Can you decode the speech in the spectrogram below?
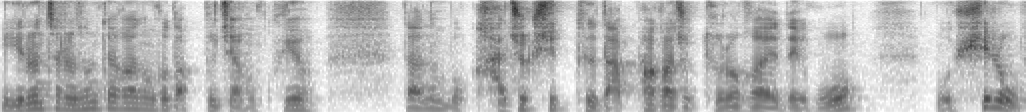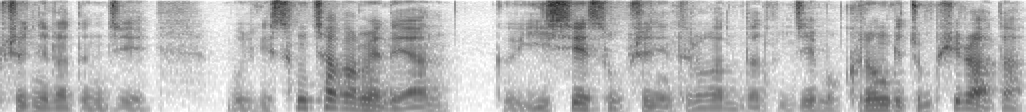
이런 차를 선택하는 거 나쁘지 않고요. 나는 뭐 가죽 시트, 나파 가죽 들어가야 되고 뭐 휠 옵션이라든지 뭐 이게 승차감에 대한 그 ECS 옵션이 들어간다든지 뭐 그런 게 좀 필요하다.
